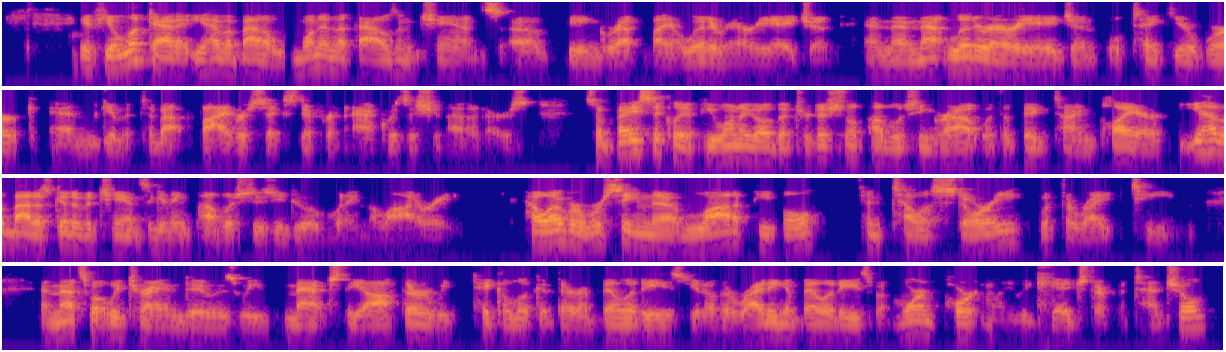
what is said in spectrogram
If you look at it, you have about a one in a thousand chance of being repped by a literary agent. And then that literary agent will take your work and give it to about five or six different acquisition editors. So basically, if you want to go the traditional publishing route with a big time player, you have about as good of a chance of getting published as you do of winning the lottery. However, we're seeing that a lot of people can tell a story with the right team. And that's what we try and do is we match the author we take a look at their abilities you know their writing abilities but more importantly we gauge their potential.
